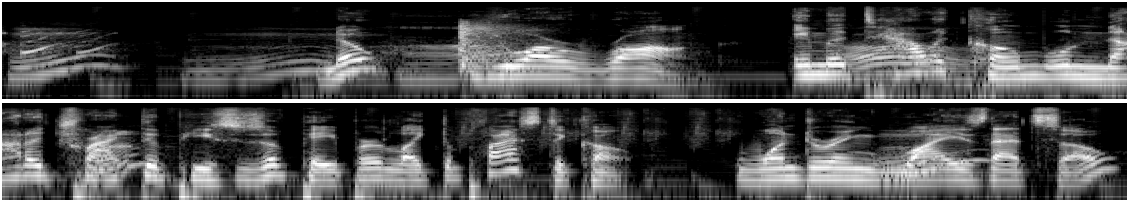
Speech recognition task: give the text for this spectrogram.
Hmm? Nope, you are wrong. A metallic Oh. comb will not attract the pieces of paper like the plastic comb. Wondering why hmm? is that so?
